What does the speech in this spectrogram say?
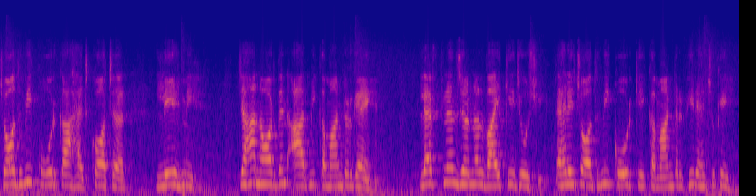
चौदहवीं कोर का हेडक्वार्टर लेह में है, जहाँ नॉर्दर्न आर्मी कमांडर गए हैं। लेफ्टिनेंट जनरल वाई के जोशी, पहले चौदहवीं कोर के कमांडर भी रह चुके हैं।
